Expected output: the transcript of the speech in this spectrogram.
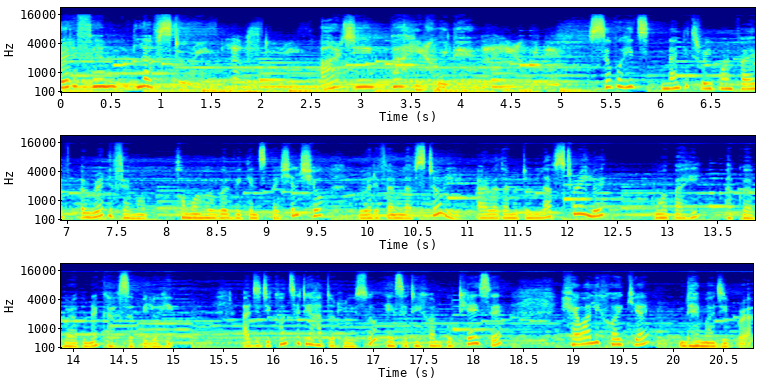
Red F M love story love story R J পাহিৰ সৈতে superhits ninety three point five red F এমত সময় হৈ গ'ল weekend special show' red F M love story আৰু এটা নতুন লাভ ষ্টৰী লৈ মই পাহি আকৌ এবাৰ আপোনাৰ কাষ চাপিলোহি। আজি যিখন চিঠি হাতত লৈছোঁ সেই চিঠিখন পঠিয়াইছে শেৱালী শইকীয়াই ধেমাজিৰ পৰা।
